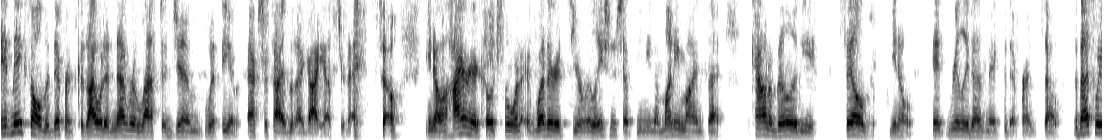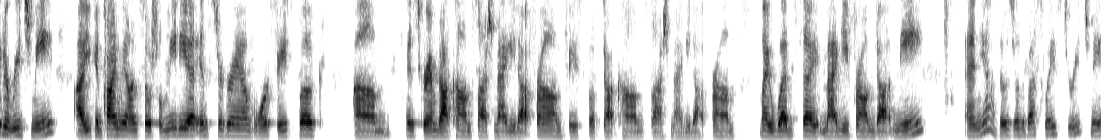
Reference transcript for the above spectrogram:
it makes all the difference because I would have never left a gym with the exercise that I got yesterday. So, you know, hiring a coach for what, whether it's your relationship, you need a money mindset, accountability, sales, you know, it really does make the difference. So the best way to reach me uh, you can find me on social media, Instagram or Facebook. Um, Instagram.com slash Maggie.fromm, Facebook.com slash Maggie.fromm, my website, MaggieFromm.me. And yeah, those are the best ways to reach me.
